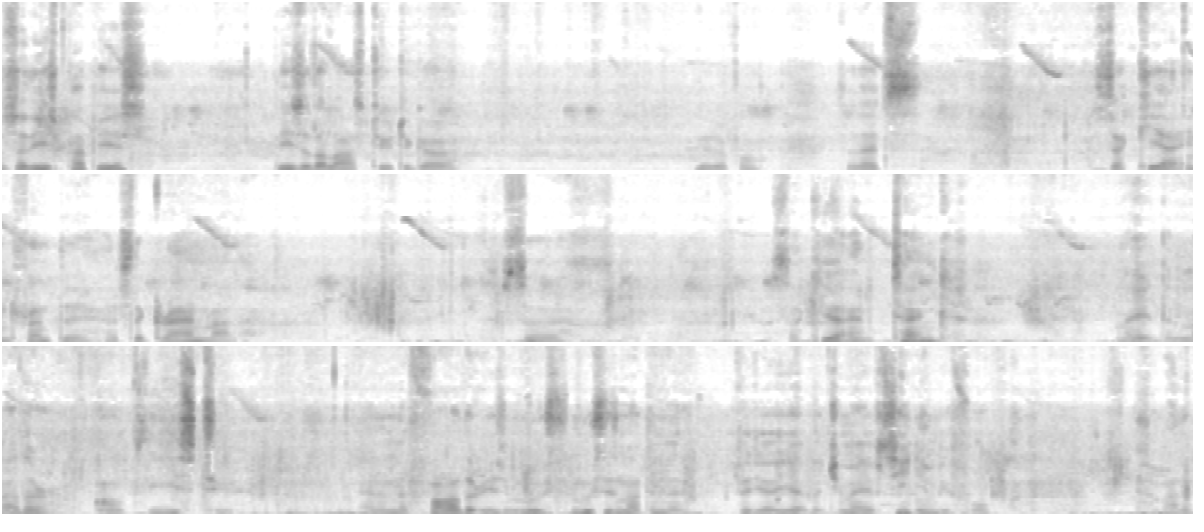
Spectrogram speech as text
So these puppies, these are the last two to go. Beautiful. So that's Zakia in front there. That's the grandmother. So Zakia and Tank made the mother of these two. And then the father is Moose. Moose is not in the video yet, but you may have seen him before. Some other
